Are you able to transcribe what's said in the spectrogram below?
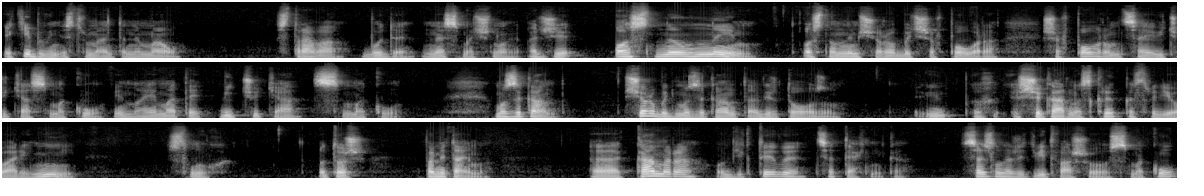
які б він інструменти не мав, страва буде несмачною. Адже основним, основним, що робить шеф-повара шеф-поваром, це відчуття смаку. Він має мати відчуття смаку. Музикант. Що робить музиканта віртуозом? Шикарна скрипка Страдіварі? Ні. Слух. Отож, пам'ятаємо, е, камера, об'єктиви це техніка. Все залежить від вашого смаку,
